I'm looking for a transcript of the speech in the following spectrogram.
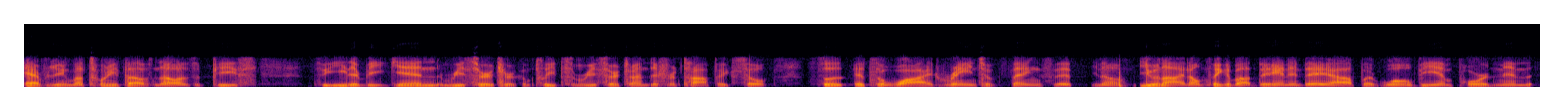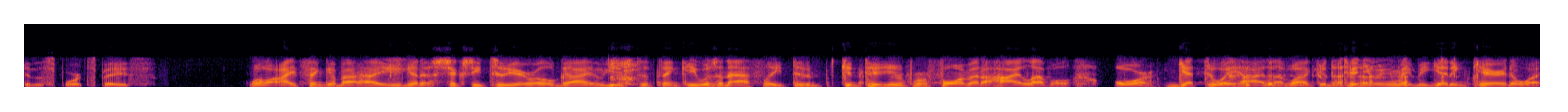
averaging about twenty thousand dollars a piece to either begin research or complete some research on different topics. So so it's a wide range of things that you know you and I don't think about day in and day out, but will be important in in the sports space. Well, I think about how you get a 62-year-old guy who used to think he was an athlete to continue to perform at a high level or get to a high level, and continuing maybe getting carried away.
